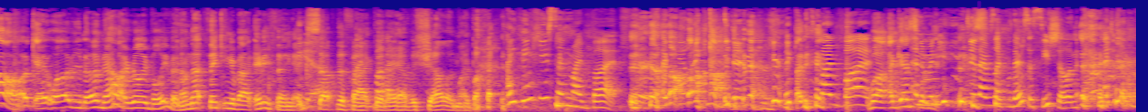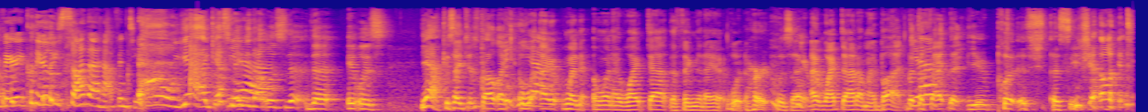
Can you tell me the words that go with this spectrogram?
oh okay well you know now i really believe it i'm not thinking about anything except the fact that i have a shell in my butt I think you said my butt first. I feel like you did. You're like, it's my butt. well, I guess And when when you- you did, I was like, well, there's a seashell. And I just very clearly saw that happen to you. Oh yeah, I guess maybe Yeah. that was the the it was Yeah, because I just felt like Yeah. I, when when I wiped out the thing that I would hurt was I, I wiped out on my butt, but Yeah. the fact that you put a, a seashell into It's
